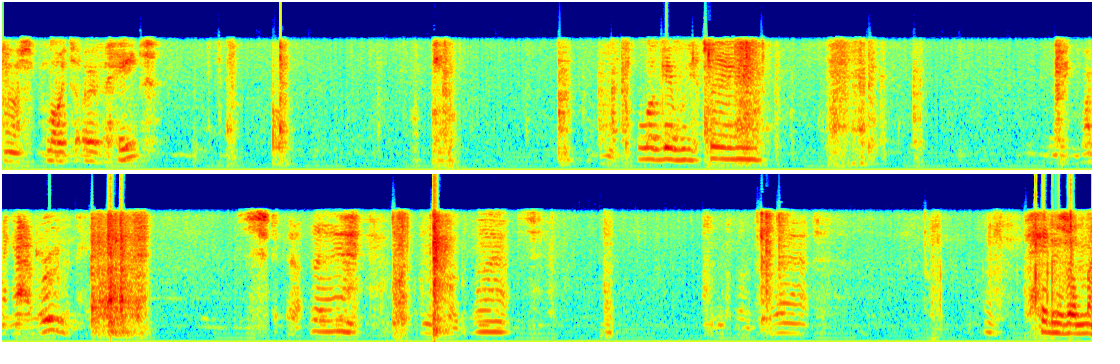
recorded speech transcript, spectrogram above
Power supply to overheat. Plug everything. Running out of room in here. Stick that there. Unplug that. Unplug that. There's pins on the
